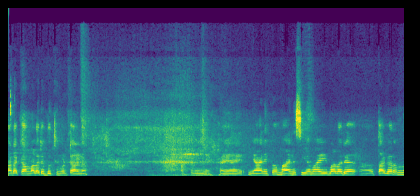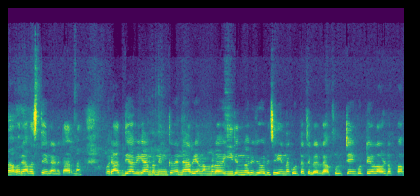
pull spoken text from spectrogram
നടക്കാൻ വളരെ ബുദ്ധിമുട്ടാണ്. അപ്പം ഞാനിപ്പം മാനസികമായി വളരെ തകർന്ന ഒരവസ്ഥയിലാണ്. കാരണം ഒരു അധ്യാപികയാകുമ്പോൾ നിങ്ങൾക്ക് തന്നെ അറിയാം നമ്മൾ ഇരുന്നൊരു ജോലി ചെയ്യുന്ന കൂട്ടത്തിലല്ല. ഫുൾ ടൈം കുട്ടികളോടൊപ്പം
